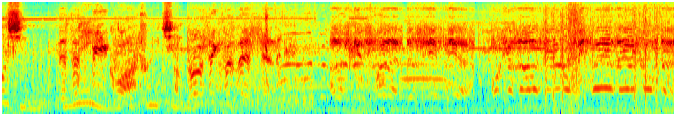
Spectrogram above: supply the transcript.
Caution, This is rain Pequod. approaching. Approaching position. Alles gespannt, das steht hier. Fokus alle für die Feuerwehrhelikopter.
